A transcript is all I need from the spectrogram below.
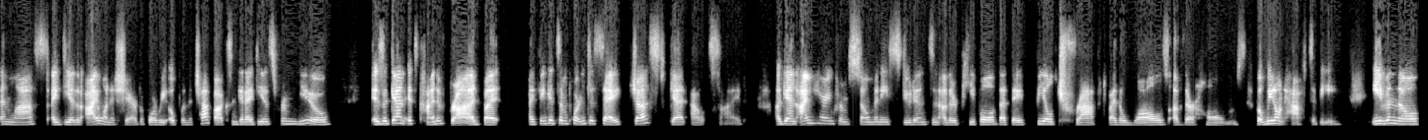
and last idea that I want to share before we open the chat box and get ideas from you is again, it's kind of broad, but I think it's important to say just get outside. Again, I'm hearing from so many students and other people that they feel trapped by the walls of their homes, but we don't have to be. Even though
